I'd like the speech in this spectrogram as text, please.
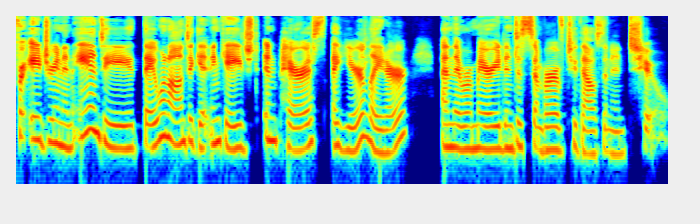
For Adrienne and Andy, they went on to get engaged in Paris a year later, and they were married in December of 2002.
